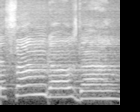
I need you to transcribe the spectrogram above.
the sun goes down.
